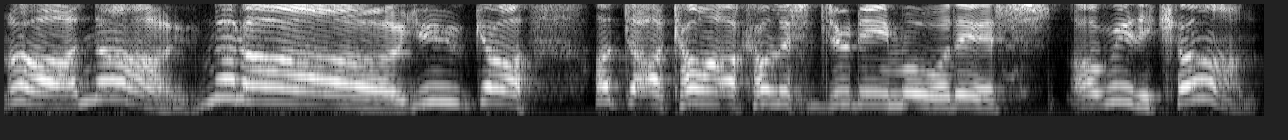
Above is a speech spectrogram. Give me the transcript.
Oh no, no, no! You got. I, I can't. I can't listen to any more of this. I really can't.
